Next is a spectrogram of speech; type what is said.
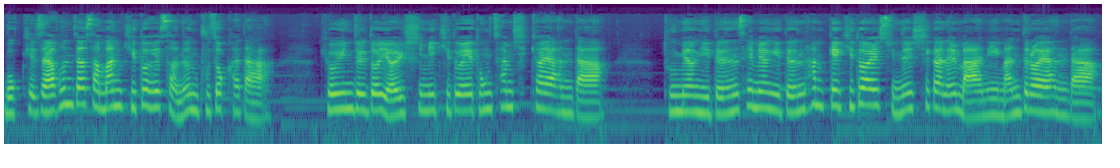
목회자 혼자서만 기도해서는 부족하다. 교인들도 열심히 기도에 동참시켜야 한다. 두 명이든 세 명이든 함께 기도할 수 있는 시간을 많이 만들어야 한다.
